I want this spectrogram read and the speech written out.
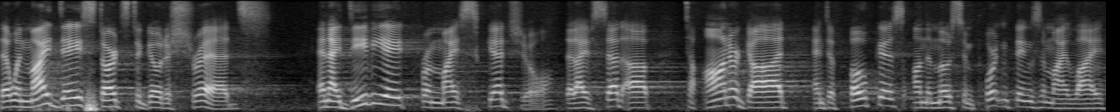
that when my day starts to go to shreds and I deviate from my schedule that I've set up to honor God and to focus on the most important things in my life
